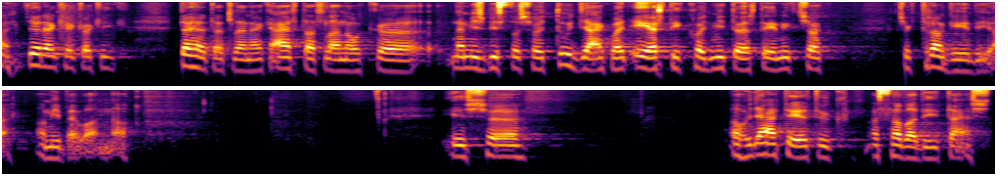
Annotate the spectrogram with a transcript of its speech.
a gyerekek, akik tehetetlenek, ártatlanok, nem is biztos, hogy tudják, vagy értik, hogy mi történik, csak, csak tragédia, amiben vannak. És ahogy átéltük a szabadítást,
